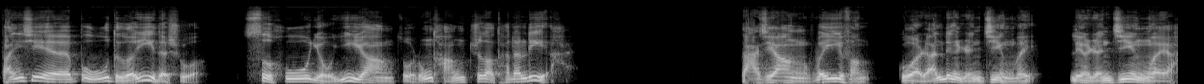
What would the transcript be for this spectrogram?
樊谢不无得意地说，似乎有意让左宗棠知道他的厉害。大将威风，果然令人敬畏，令人敬畏啊！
